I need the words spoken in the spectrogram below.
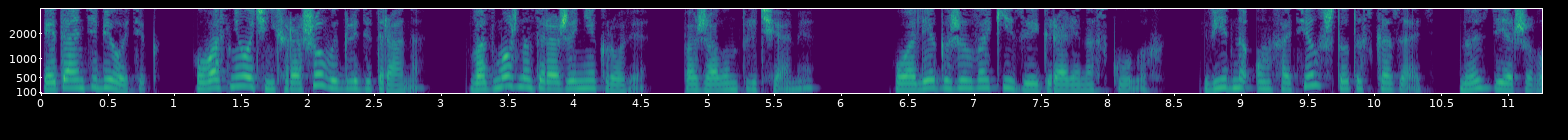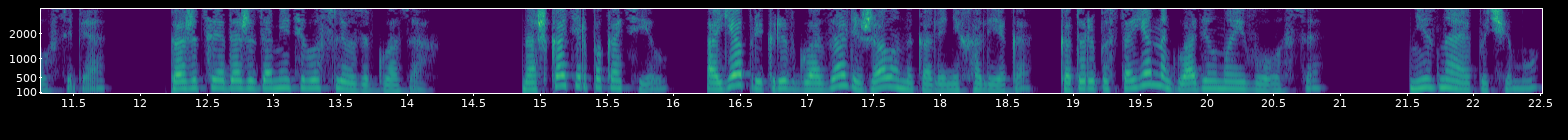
Это антибиотик. У вас не очень хорошо выглядит рана. Возможно, заражение крови. Пожал он плечами. У Олега желваки заиграли на скулах. Видно, он хотел что-то сказать, но сдерживал себя. Кажется, я даже заметила слезы в глазах. Наш катер покатил, а я, прикрыв глаза, лежала на коленях Олега, который постоянно гладил мои волосы. Не знаю почему,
